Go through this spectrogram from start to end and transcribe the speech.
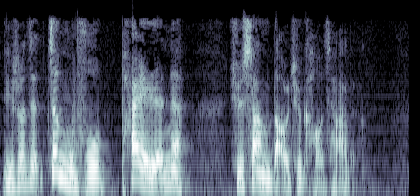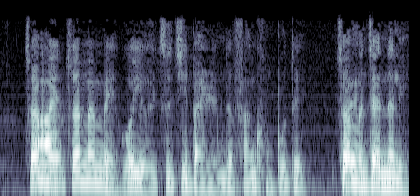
你说这政府派人呢去上岛去考察的，专门啊专门美国有一支几百人的反恐部队，专门在那里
